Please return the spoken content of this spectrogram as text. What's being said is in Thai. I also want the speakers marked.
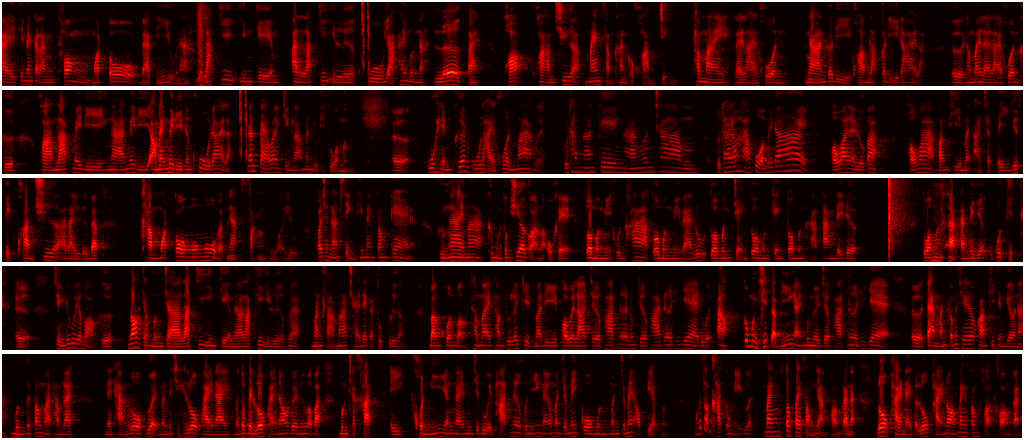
Speaker 1: รที่แม่งกำลังท่องมอตโต้แบบนี้อยู่นะ Lucky in game unlucky in love กูอยากให้มึงนะ เลิกไป เพราะความเชื่อแม่งสำคัญกว่าความจริงทำไมหลาย ๆ คนงานก็ดีความรักก็ดีได้ล่ะ เออทำไมหลาย ๆ คนคือ ความรักไม่ดีงานไม่ดีเอาแม่งไม่ดีทั้งคู่ได้ล่ะ นั่นแปลว่าจริง ๆ แล้วมันอยู่ที่ตัวมึง เออกูเห็นเพื่อนกูหลายคนมากเลย กูทำงานเก่งหาเงินช่ำสุดท้ายแล้วหาผัวไม่ได้ เพราะว่าอะไรรู้ป่ะ เพราะว่าบางทีมันอาจจะไปยึดติดความเชื่ออะไรหรือแบบคำมอตโต้โง่ๆแบบเนี้ยฝังหัวอยู่ เพราะฉะนั้นสิ่งที่แม่งต้องแก้เนี่ยคือง่ายมาก คือมึงต้องเชื่อก่อนว่าโอเค ตัวมึงมีคุณค่า ตัวมึงมี value ตัวมึงเจ๋ง ตัวมึงเก่ง ตัวมึงหาตังค์ได้เยอะ ตัวมึงหาตังค์ได้เยอะ กูพูดผิด เออ สิ่งที่กูจะบอกคือ นอกจากมึงจะ lucky in game แล้ว lucky in love ด้วย มันสามารถใช้ได้กับทุกเรื่อง บางคนบอกทำไมทำธุรกิจมาดี พอเวลาเจอพาร์ทเนอร์ต้องเจอพาร์ทเนอร์ที่แย่ด้วยอ้าวก็มึงคิดแบบนี้ไง มึงเลยเจอพาร์ทเนอร์ที่แย่เออแต่มันก็ไม่ใช่แค่ความคิดอย่างเดียวนะ มึงก็ต้องมาทำอะไรในทางโลกด้วย มันไม่ใช่แค่โลกภายใน มันต้องเป็นโลกภายนอกด้วยนึกออกปะมึงจะคัดไอ้คนนี้ยังไง มึงจะดูไอ้พาร์ทเนอร์คนนี้ยังไงว่ามันจะไม่โกงมึงมันจะไม่เอาเปรียบมึงมึงก็ต้องคัดตรงนี้ด้วย แม่งต้องไปสองอย่างพร้อมกันอะโลกภายในกับโลกภายนอกแม่งต้องสอดคล้องกัน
